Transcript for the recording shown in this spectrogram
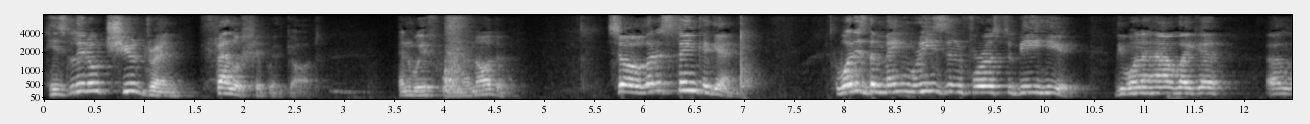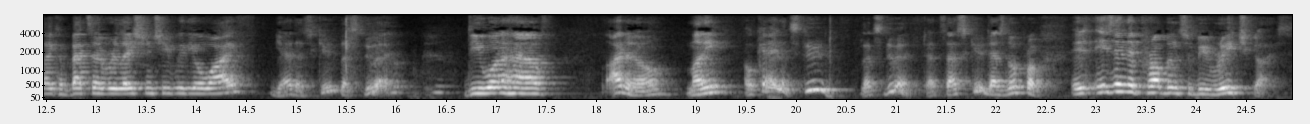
his little children fellowship with God and with one another. So let us think again. What is the main reason for us to be here? Do you want to have like a, a like a better relationship with your wife? Yeah, that's good. Let's do it. Do you want to have I don't know money? Okay, let's do. it. Let's do it. That's that's good. That's no problem. It isn't a problem to be rich, guys.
